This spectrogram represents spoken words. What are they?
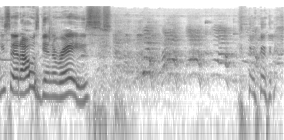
he said I was getting a raise.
